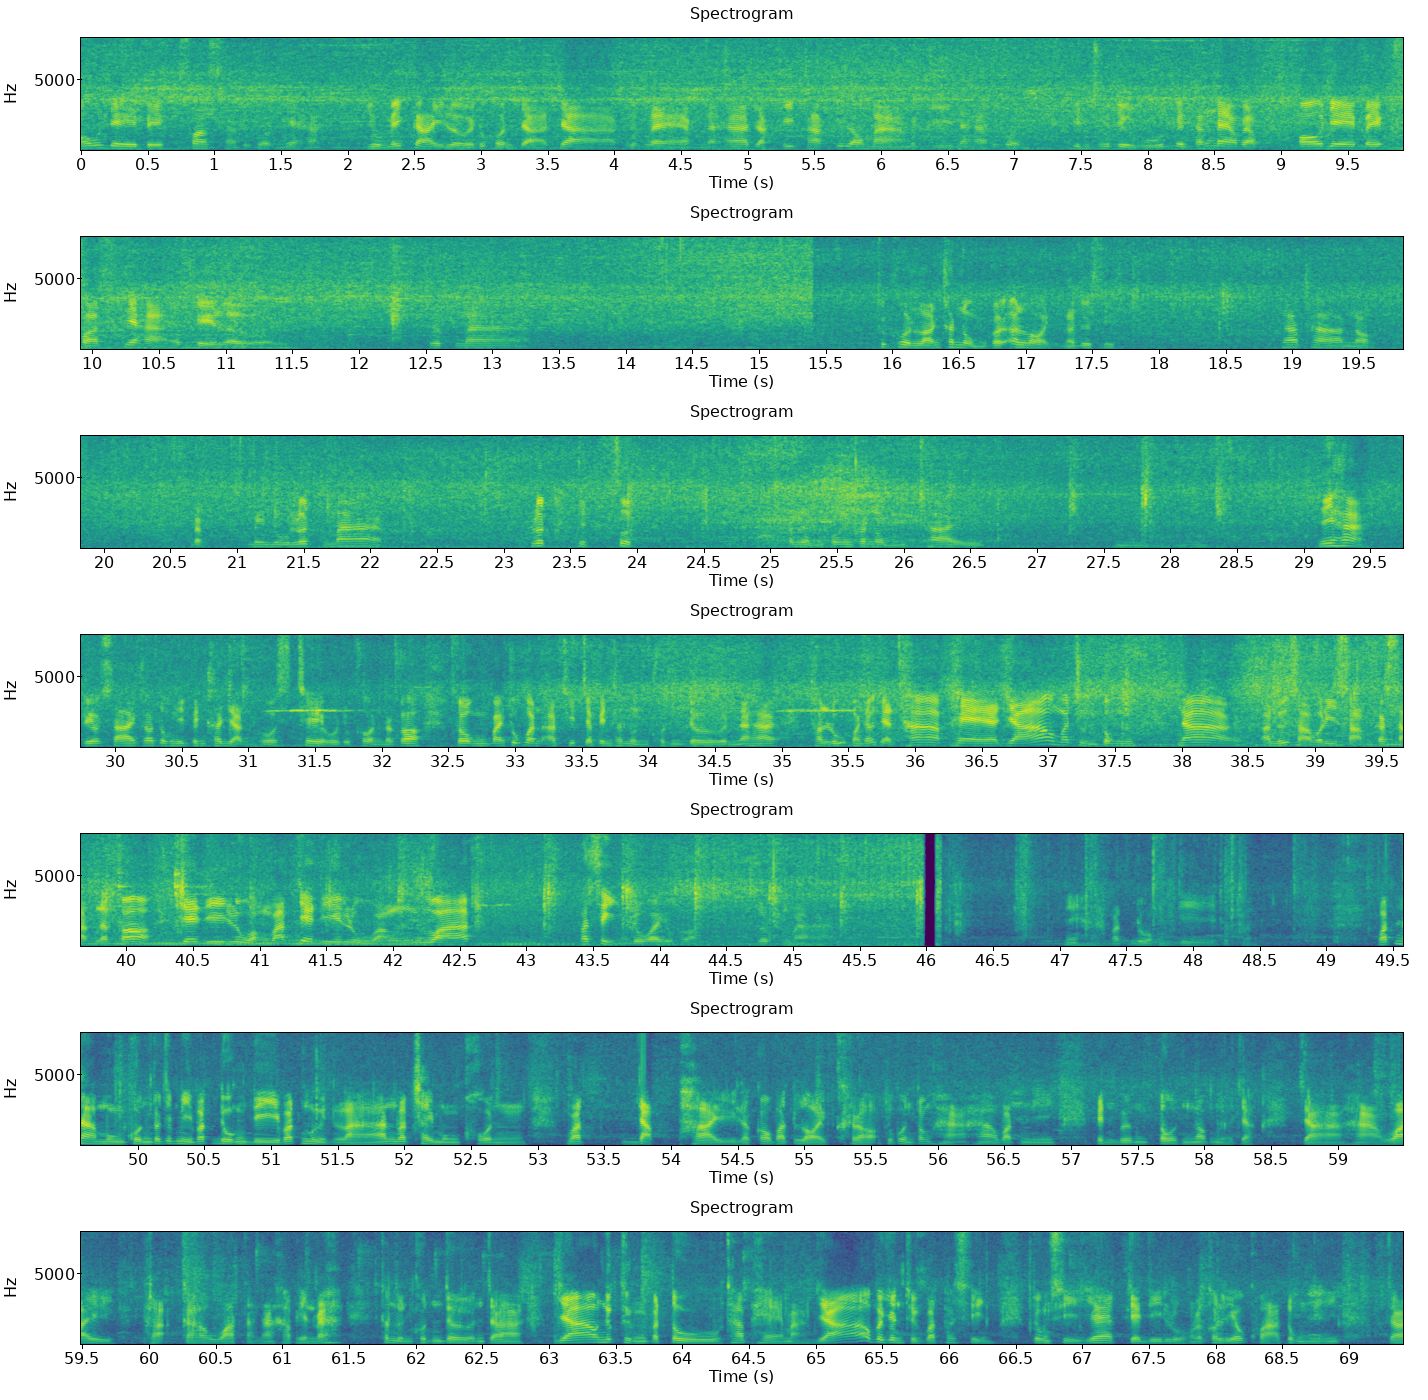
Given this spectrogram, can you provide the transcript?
all day breakfast ทุกคนเนี่ยค่ะอยู่ไม่ไกลเลยทุกคนจากจากโรงแรมนะฮะจากที่พักที่เรามาเมื่อกี้นะฮะทุกคน Into the Wood เป็นทั้งแนวแบบ all day breakfast เนี่ยฮะโอเคเลยรสมาก ทุกคนร้านขนมก็อร่อยนะดูสิ น่าทานเนาะแบบเมนูรสมากรสสุดสุดขนมคงขนมไทยนี่ฮะ เลี้ยวซ้ายเข้าตรงนี้เป็นขยันโฮสเทลทุกคน แล้วก็ตรงไปทุกวันอาทิตย์จะเป็นถนนคนเดินนะฮะทะลุมาตั้งแต่ท่าแพยาวมาถึงตรงหน้าอนุสาวรีย์สามกษัตริย์ แล้วก็เจดีย์หลวงวัดเจดีย์หลวงวัดพระสิงห์ด้วยทุกคนรถมากนี่ฮะวัดดวงดีทุกคน วัดนามมงคลก็จะมีวัดดวงดี วัดหมื่นล้าน วัดชัยมงคล วัดดับภัย แล้วก็วัดลอยเคราะห์ทุกคนต้องหาห้าวัดนี้เป็นเบื้องต้นนอกเหนือจากจะหาไหว้พระเก้าวัดนะครับ เห็นไหมถนนคนเดินจะยาวนึกถึงประตูท่าแพมายาวไปจนถึงวัดพระสิงห์ตรงสี่แยกเจดีย์หลวงแล้วก็เลี้ยวขวาตรงนี้จะ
